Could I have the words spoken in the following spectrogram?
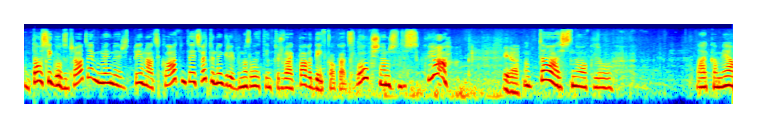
Un tā Siguldas draudzē man vienreiz pienāca klāt un teica, vai tu negribi mazliet tur vajag pavadīt kaut kādas lūkšanas. Un es saku, jā. Jā. Un tā es nokļuvu. Laikam, jā.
